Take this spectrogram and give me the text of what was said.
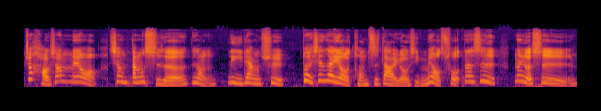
就好像没有像当时的那种力量去。对，现在也有同志大游行，没有错，但是那个是。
